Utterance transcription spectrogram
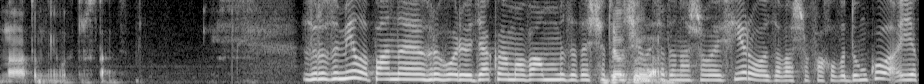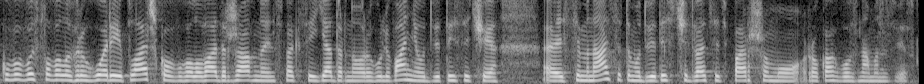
на атомній електростанції. Зрозуміло, пане Григорію, дякуємо вам за те, що долучилися до нашого ефіру, за вашу фахову думку, яку ви висловили Григорій Плечков, голова Державної інспекції ядерного регулювання у 2017-2021 роках був з нами на зв'язку.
